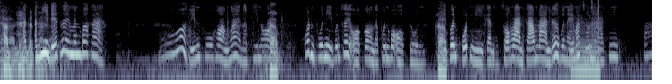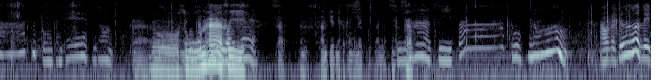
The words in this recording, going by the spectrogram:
จารย์ อันอันนี้เด็ดเลยแมันบ่ค่ะโอ้เห็นผู้ห้องมากละพี่น้อง ครับ คนผู้นี้เพิ่นเคยออกกล้องแต่เพิ่นบ่ออกโดนครับ ให้เพิ่นปลดหนี้กันสองล้านสามล้านเด้อเพิ่นให้มาอืมศูนย์หาสิป้าดคือตรงกันแท้พี่น้องอ่าโอ้ตรศูงกันย์ห้าที่ดวงสี่แท้ ครับอันสามเจ็ดนี่ก็ตรงกับเลขปู่จันทร์นะศูนครับย์ห้าสี่ป้าดโตพี่น้อง เอาละเด้อเลข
